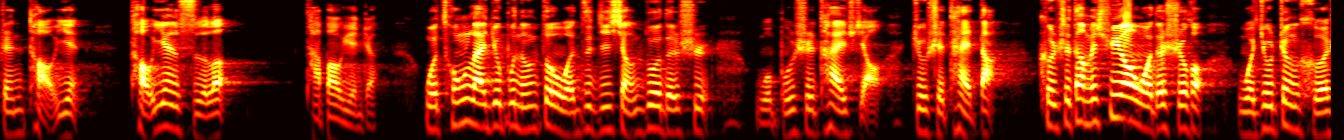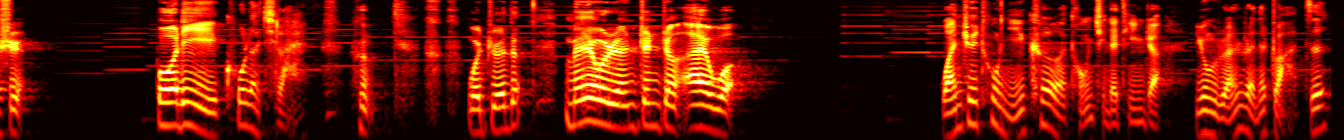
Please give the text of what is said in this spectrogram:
真讨厌，讨厌死了！他抱怨着：“我从来就不能做我自己想做的事。我不是太小，就是太大。可是他们需要我的时候，我就正合适。”玻璃哭了起来：“哼，我觉得没有人真正爱我。”玩具兔尼克同情的听着，用软软的爪子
